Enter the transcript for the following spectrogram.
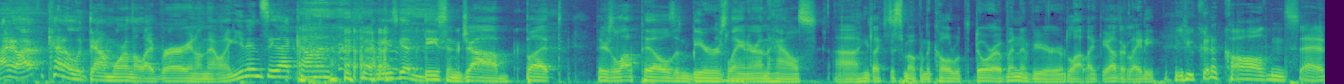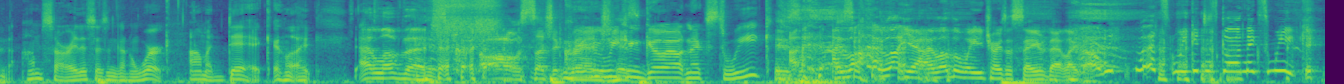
know. I kind of looked down more on the librarian on that one. You didn't see that coming. I mean, he's got a decent job, but there's a lot of pills and beers laying around the house. Uh, he likes to smoke in the cold with the door open. If you're a lot like the other lady, You could have called and said, "I'm sorry, this isn't going to work. I'm a dick." Like, I love that. oh, such a cringe. Maybe we His- can go out next week. I, lo- I lo- yeah, I love the way he tries to save that. Like, oh, we, let's, we could just go out next week.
